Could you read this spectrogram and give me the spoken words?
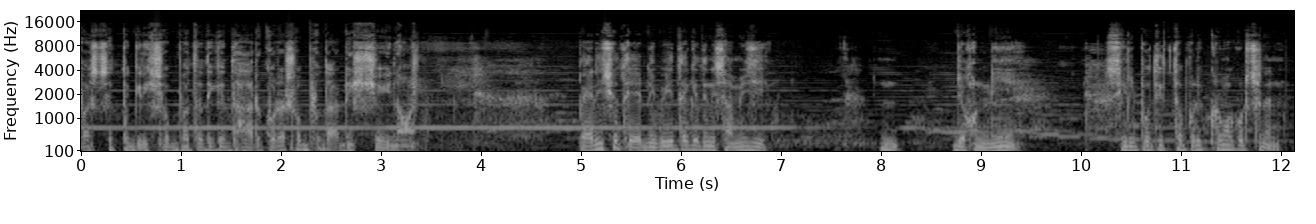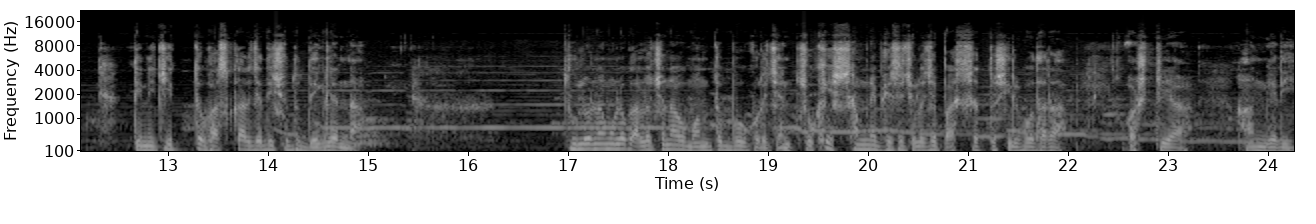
পাশ্চাত্য গ্রিক সভ্যতা থেকে ধার করা সভ্যতা? নিশ্চয়ই নয়। প্যারিস হতে নিবেদিতাকে তিনি স্বামীজি যখন নিয়ে শিল্পতীর্থ পরিক্রমা করছিলেন, তিনি চিত্ত ভাস্কর্যাদি শুধু দেখলেন না, তুলনামূলক আলোচনা ও মন্তব্যও করেছেন। চোখের সামনে ভেসে চলেছে পাশ্চাত্য শিল্পধারা, অস্ট্রিয়া, হাঙ্গেরি,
